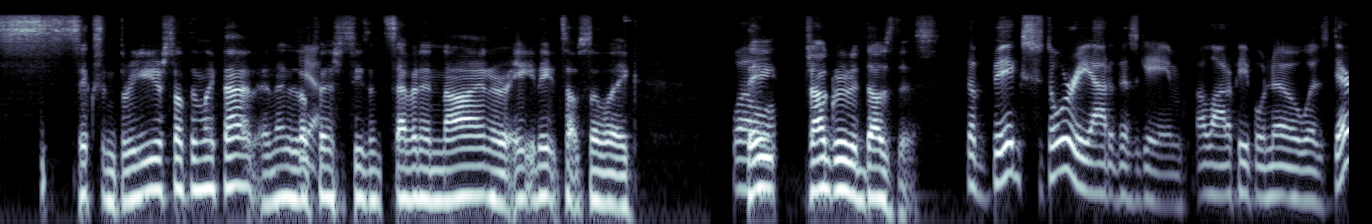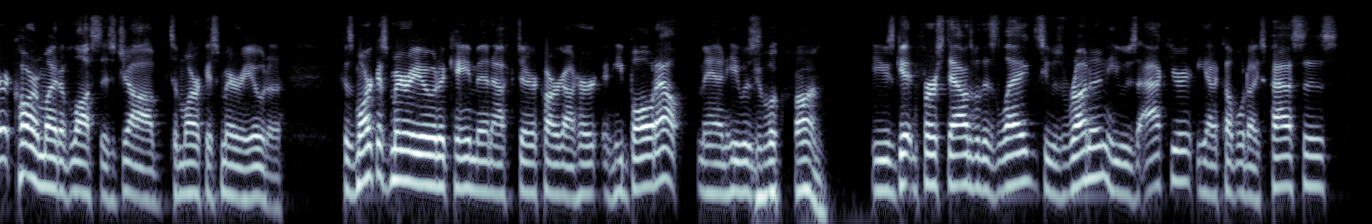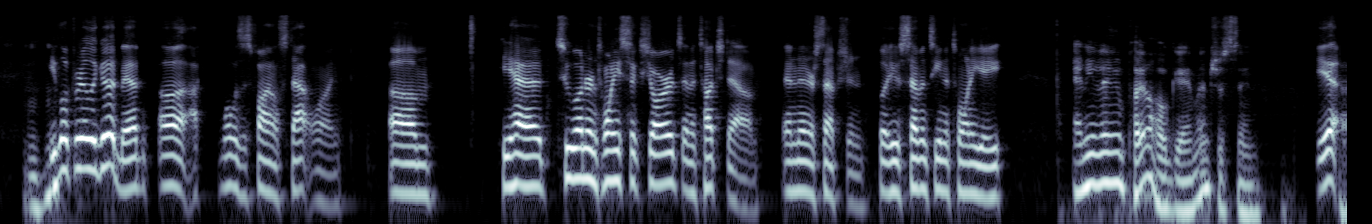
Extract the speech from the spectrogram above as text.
six and three or something like that, and ended up Yeah. finishing season seven and nine or eight and eight. So, so like Well, they Jon Gruden does this. the big story out of this game, a lot of people know, was Derek Carr might have lost his job to Marcus Mariota. Because Marcus Mariota came in after Derek Carr got hurt and he balled out. Man, he was He looked fun. he was getting first downs with his legs. He was running. He was accurate. He had a couple nice passes. Mhm. He looked really good, man. Uh, what was his final stat line? Um, he had 226 yards and a touchdown and an interception, but he was 17 to 28. And he didn't even play the whole game. Interesting. Yeah.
